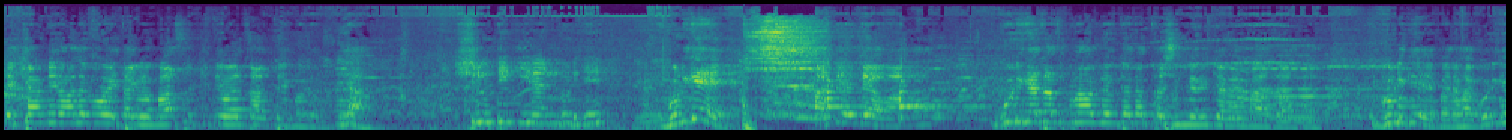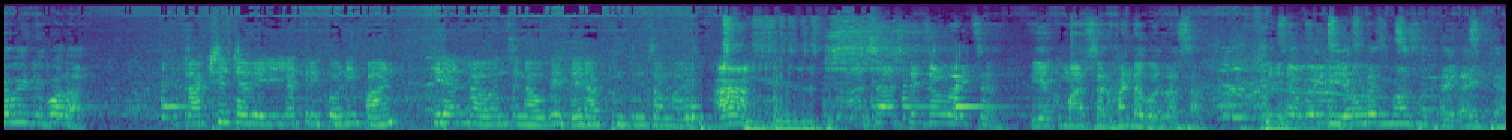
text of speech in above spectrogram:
ते कॅमेरावाला मी वैतागलं मासा किती वेळ चालते म्हणून. या. श्रुती किरण गुडगे. गुडघे अरे देवा. गुडघ्याचाच प्रॉब्लेम त्याला तहसीलदारी केलाय माझा. गुडघे बरं हा गुडघे वहिनी बोला. द्राक्षाच्या वेलीला त्रिकोणी पान. किरण रावांचं नाव घेते राखून तुमचा मान. हा. असं असते जुळवायचं. एक मासा आणि हंडाभर रसा. त्या वहिनी एवढंच मासा खायला येत्या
